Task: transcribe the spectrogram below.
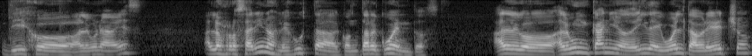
dijo alguna vez, a los rosarinos les gusta contar cuentos. Algo, algún caño de ida y vuelta habré hecho,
